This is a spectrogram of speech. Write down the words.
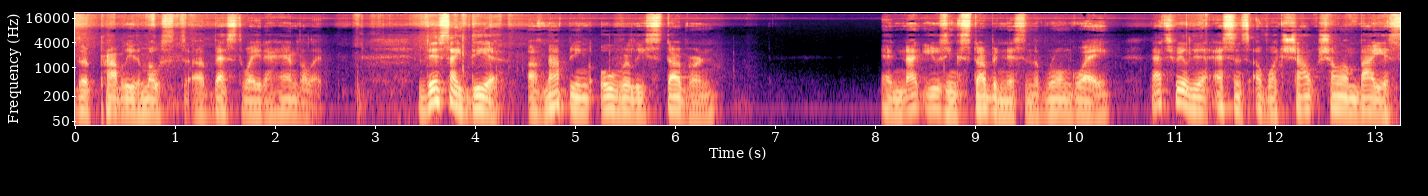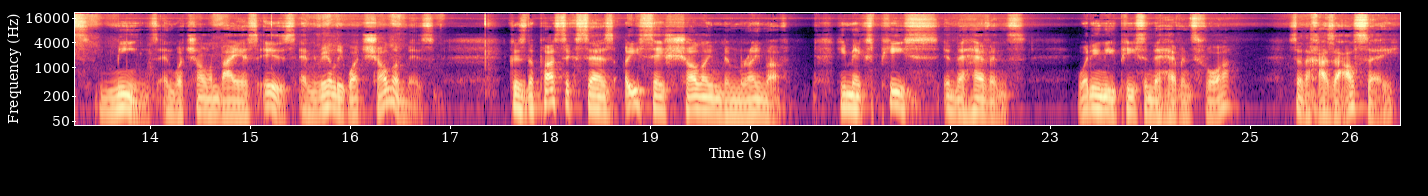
the probably the most uh, best way to handle it. This idea of not being overly stubborn and not using stubbornness in the wrong way, that's really the essence of what shalom bayis means and what shalom bayis is, and really what shalom is. Because the pasuk says, "Oisei shalom b'mreimav." He makes peace in the heavens. What do you need peace in the heavens for? So the Chazal say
